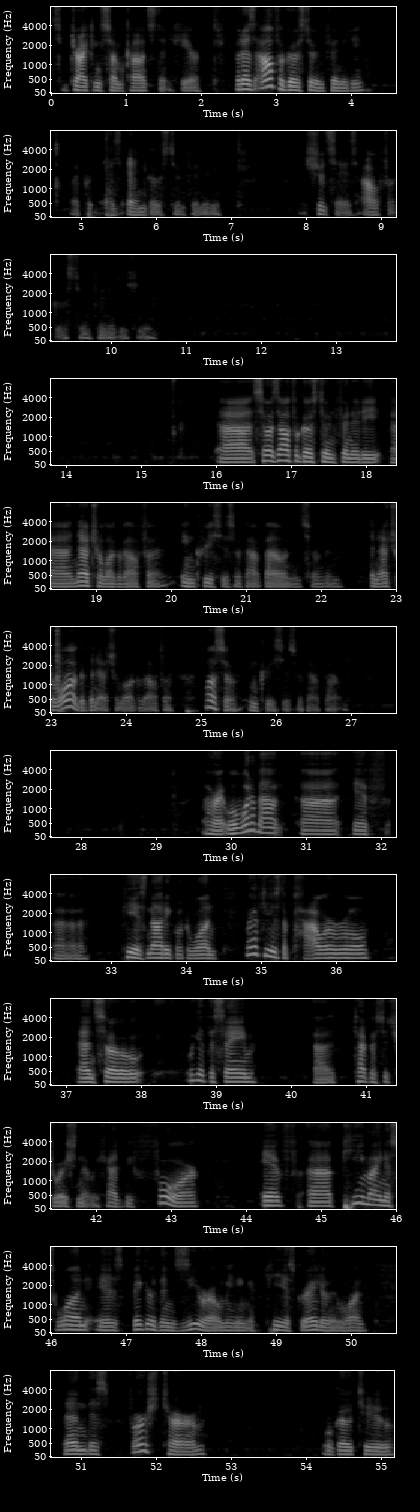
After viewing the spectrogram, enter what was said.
subtracting some constant here. But as alpha goes to infinity, I put as n goes to infinity. I should say as alpha goes to infinity here. Uh, so as alpha goes to infinity, uh, natural log of alpha increases without bound. And so then the natural log of the natural log of alpha also increases without bound. All right, well, what about uh, if uh, p is not equal to 1? We have to use the power rule. And so we get the same uh, type of situation that we had before. If uh, p minus 1 is bigger than 0, meaning if p is greater than 1, then this first term will go to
